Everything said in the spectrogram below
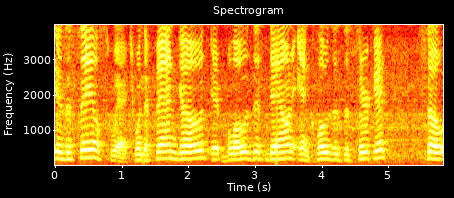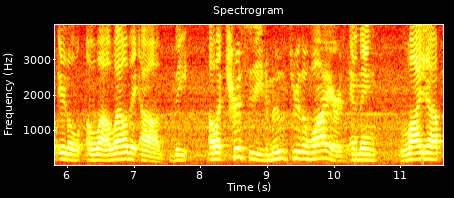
is a sail switch. When the fan goes, it blows this down and closes the circuit. So it'll allow, the, uh, the electricity to move through the wires and then light up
